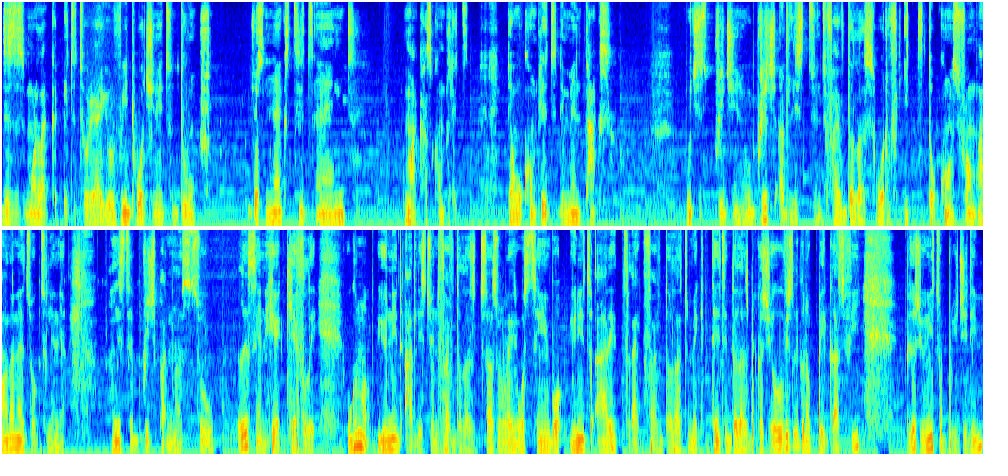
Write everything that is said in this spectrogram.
this is more like a tutorial. You read what you need to do. Just next it and mark as complete. Then we'll complete the main task which is bridging. We bridge at least 25 dollars worth of ETH tokens from another network to Linea. Listed bridge partners. So listen here carefully. We're gonna you need at least 25 dollars. That's what i was saying but you need to add it like five dollars to make it 30 dollars because you're obviously gonna pay gas fee because you need to bridge it in.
